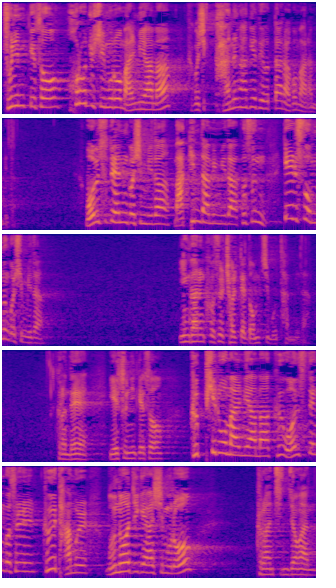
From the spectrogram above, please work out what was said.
주님께서 헐어주심으로 말미암아 그것이 가능하게 되었다라고 말합니다. 원수된 것입니다. 막힌 담입니다. 그것은 깰 수 없는 것입니다. 인간은 그것을 절대 넘지 못합니다. 그런데 예수님께서 그 피로 말미암아 그 원수된 것을 그 담을 무너지게 하심으로 그러한 진정한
